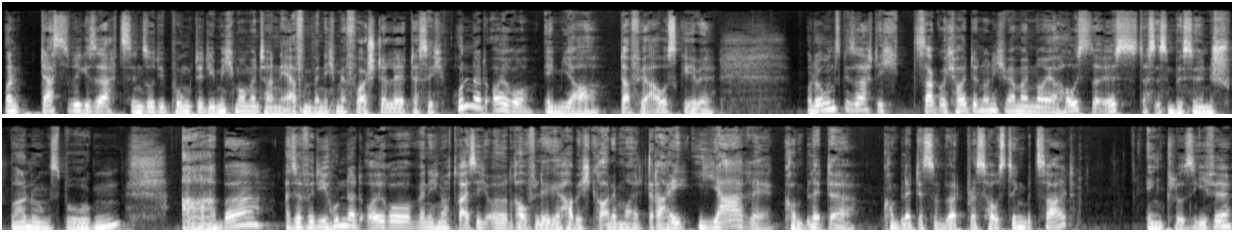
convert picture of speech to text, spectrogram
Und das, wie gesagt, sind so die Punkte, die mich momentan nerven, wenn ich mir vorstelle, dass ich 100 Euro im Jahr dafür ausgebe. Unter uns gesagt, ich sage euch heute noch nicht, wer mein neuer Hoster ist. Das ist ein bisschen Spannungsbogen. Aber, also für die 100 Euro, wenn ich noch 30 Euro drauflege, habe ich gerade mal drei Jahre kompletter, komplettes WordPress-Hosting bezahlt. Inklusive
